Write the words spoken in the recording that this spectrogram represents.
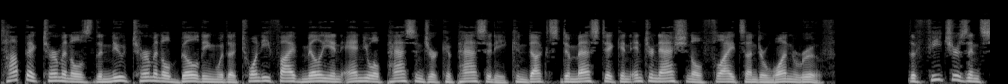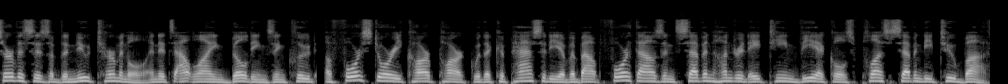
Topic terminals The new terminal building with a 25 million annual passenger capacity conducts domestic and international flights under one roof. The features and services of the new terminal and its outlying buildings include, a four-story car park with a capacity of about 4,718 vehicles plus 72 bus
